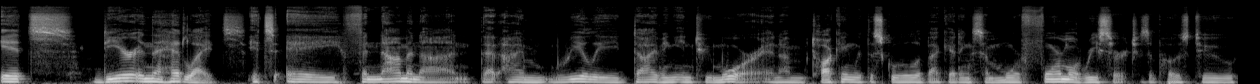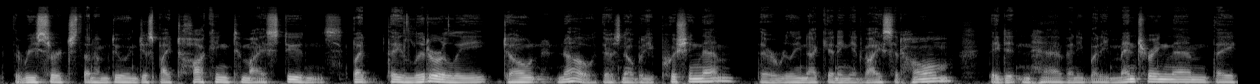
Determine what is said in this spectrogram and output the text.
It's deer in the headlights. It's a phenomenon that I'm really diving into more. And I'm talking with the school about getting some more formal research as opposed to the research that I'm doing just by talking to my students. But they literally don't know. There's nobody pushing them. They're really not getting advice at home. They didn't have anybody mentoring them. They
